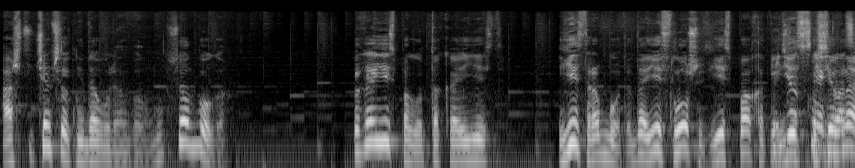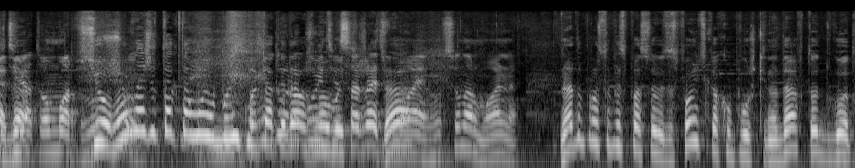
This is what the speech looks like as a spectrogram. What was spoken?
а что, чем человек недоволен был? Ну, все от Бога. Какая есть погода, такая и есть. Есть работа, да, есть лошадь, есть пахота, Идет есть снег посевная, 29 да. марта. Все, ну, значит, так тому и быть, ну, так и должно будете быть. сажать да. в мае, ну все нормально. Надо просто приспособиться. Вспомните, как у Пушкина, да, в тот год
